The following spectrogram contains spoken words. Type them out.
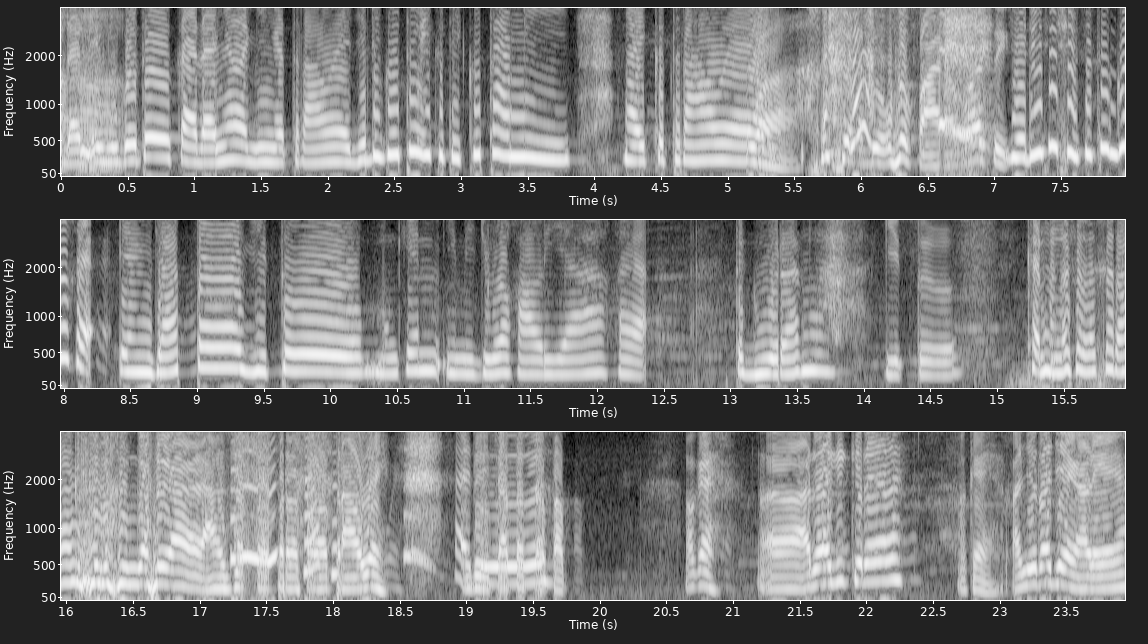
dan Ah. ibu gue tuh keadaannya lagi nggak teraweh jadi gue tuh ikut ikutan nih nggak ikut teraweh Wah, aduh parah banget sih. jadi di situ tuh gue kayak yang jatuh gitu mungkin ini juga kali ya kayak teguran lah gitu karena nggak salah teraweh enggak ya azab pernah sholat terawih. Jadi Aduh. catat catat. Oke, eh, ada lagi kira-kira? Oke, lanjut aja ya kali ya.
